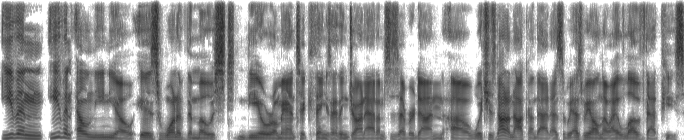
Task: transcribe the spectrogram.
even even el nino is one of the most neo-romantic things i think john adams has ever done uh which is not a knock on that as we, as we all know. I love that piece.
